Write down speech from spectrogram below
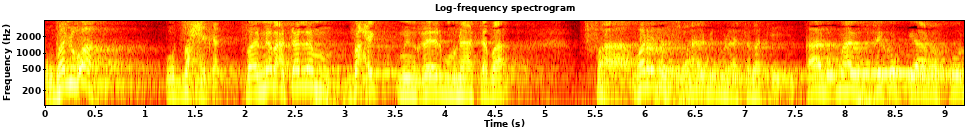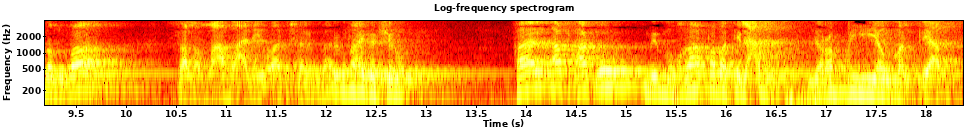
وبلوى وضحكا فالنبي عليه وسلم ضحك من غير مناسبة. فورد السؤال بمناسبته. قالوا ما يضحكك يا رسول الله صلى الله عليه وآله وسلم. قالوا ضحكك شنو؟ قال أضحك من مخاطبة العبد لربه يوم القيامة.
